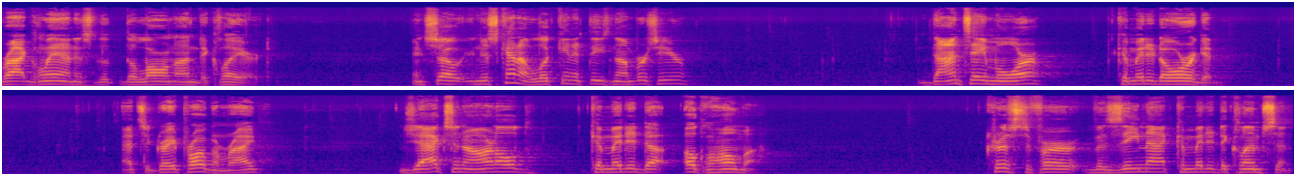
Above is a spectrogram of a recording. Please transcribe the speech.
Brock Glenn is the, the lone undeclared. And so, and just kind of looking at these numbers here, Dante Moore committed to Oregon. That's a great program, right? Jackson Arnold committed to Oklahoma. Christopher Vizzina committed to Clemson.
